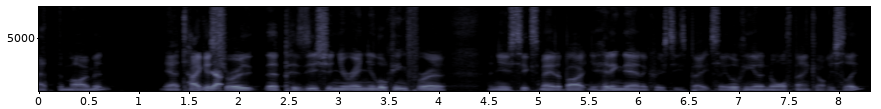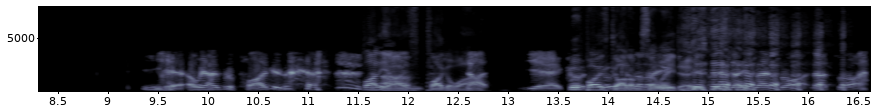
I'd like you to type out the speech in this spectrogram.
at the moment. Now, take us yep. through the position you're in. You're looking for a, a new six metre boat and you're heading down to Christie's Beach. So you're looking at a North Bank, obviously. Yeah, are we able to plug? Bloody um, oath, plug away. No, yeah, good, We've both good, got them, so we do. that's right, that's right.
